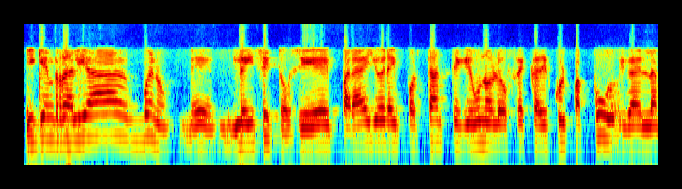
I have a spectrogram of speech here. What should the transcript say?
y que en realidad, bueno, eh, le insisto, si eh, para ello era importante que uno le ofrezca disculpas públicas en la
